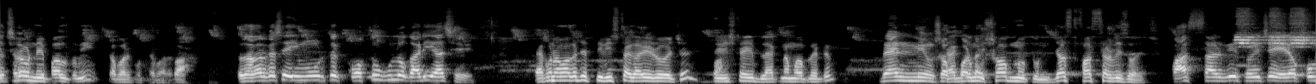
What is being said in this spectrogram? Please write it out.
এছাড়াও নেপাল তুমি কভার করতে পারবে। বাহ। তো দাদার কাছে এই মুহূর্তে কতগুলো গাড়ি আছে? এখন আমার কাছে তিরিশটা গাড়ি রয়েছে তিরিশটা এই ব্ল্যাক নাম্বার প্লেটের ব্র্যান্ড নিউ সব একদম সব নতুন জাস্ট ফার্স্ট সার্ভিস হয়েছে। ফার্স্ট সার্ভিস হয়েছে এরকম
